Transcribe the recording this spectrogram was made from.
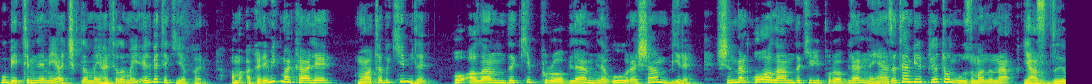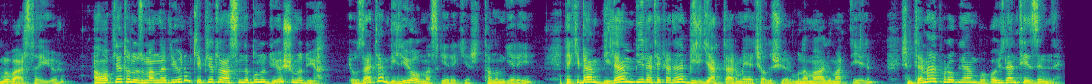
Bu betimlemeyi, açıklamayı, haritalamayı elbette ki yaparım. Ama akademik makale muhatabı kimdi? O alandaki problemle uğraşan biri. Şimdi ben o alandaki bir problemle yani zaten bir Platon uzmanına yazdığımı varsayıyorum. Ama Platon uzmanına diyorum ki Platon aslında bunu diyor, şunu diyor. E o zaten biliyor olması gerekir tanım gereği. Peki ben bilen birine tekrardan bilgi aktarmaya çalışıyorum. Buna malumat diyelim. Şimdi temel problem bu. O yüzden tezin ne?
